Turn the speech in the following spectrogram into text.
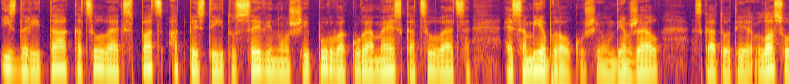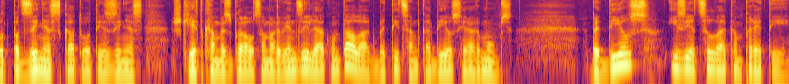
izdarīt tā, ka cilvēks pats atpestītu sevi no šī purva, kurā mēs kā cilvēce esam iebraukuši. Un, diemžēl, skatoties, lasot pat ziņas, skatoties ziņas, šķiet, ka mēs braucam ar vien dziļāk un tālāk, bet ticam, ka Dievs ir ar mums. Bet Dievs iziet cilvēkam pretī.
